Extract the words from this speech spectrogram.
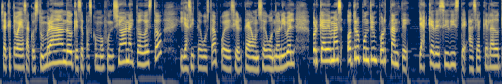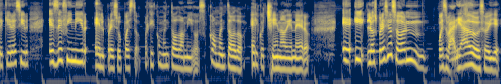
O sea, que te vayas acostumbrando, que sepas cómo funciona y todo esto. Y ya si te gusta, puedes irte a un segundo nivel. Porque además, otro punto importante, ya que decidiste hacia qué lado te quieres ir, es definir el presupuesto. Porque como en todo, amigos, como en todo, el cochino dinero. Eh, y los precios son pues variados, oye.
